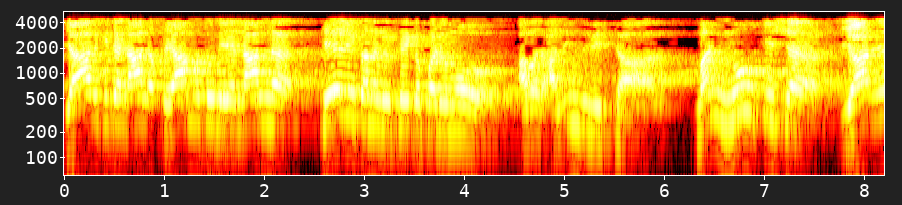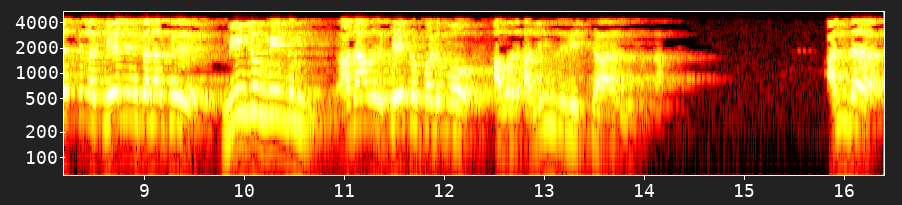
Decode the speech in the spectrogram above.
யாருக்கிட்ட நாள கியாமத்துடைய நாள்ல கேள்வி கணக்கு கேட்கப்படுமோ? அவர் அழிந்து விட்டார். மண் நூக்கிஷ. யாரிடத்துல கேள்வி கணக்கு மீண்டும் மீண்டும் அதாவது கேட்கப்படுமோ? அவர் அழிந்து விட்டார் அந்த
